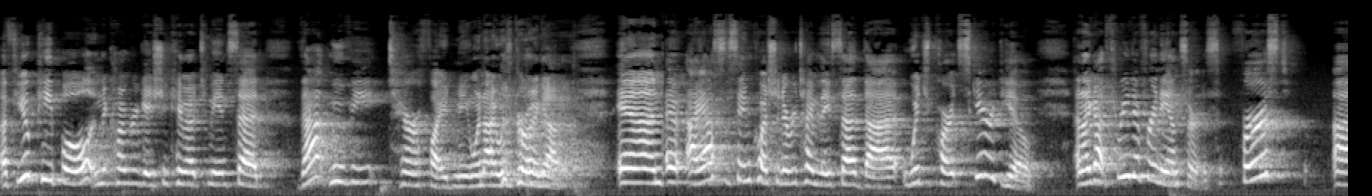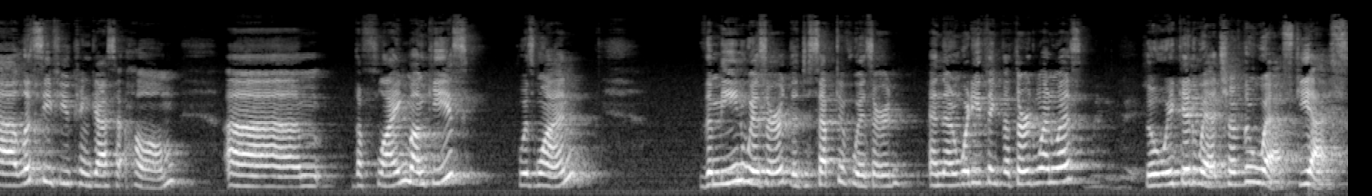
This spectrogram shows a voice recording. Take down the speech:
a few people in the congregation came up to me and said, that movie terrified me when I was growing up. And I asked the same question every time they said that, which part scared you? And I got three different answers. First, uh, let's see if you can guess at home. Um, the Flying Monkeys was one. The Mean Wizard, the Deceptive Wizard. And then what do you think the third one was? The Wicked Witch of the West, yes.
